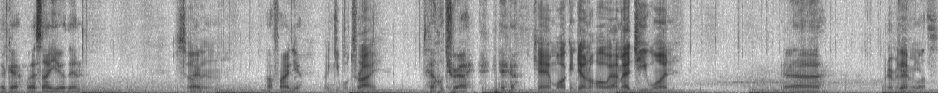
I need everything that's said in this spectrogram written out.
Okay, well that's not you then. So Alright. then, I'll find you. I think we'll try. I will try. yeah. Okay, I'm walking down a hallway. I'm at G1, Uh, whatever Okay, that means.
